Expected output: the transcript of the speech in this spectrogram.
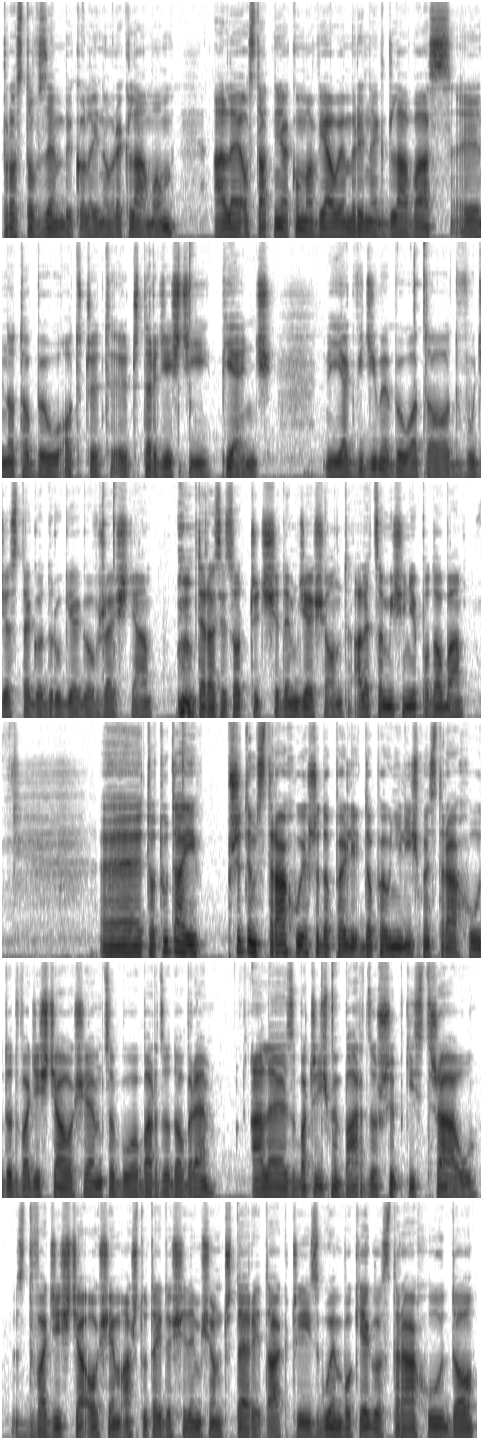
prosto w zęby kolejną reklamą ale ostatnio jak omawiałem rynek dla Was, y, no to był odczyt 45 y, i jak widzimy było to 22 września, teraz jest odczyt 70, ale co mi się nie podoba, e, to tutaj przy tym strachu jeszcze dopełniliśmy strachu do 28, co było bardzo dobre ale zobaczyliśmy bardzo szybki strzał z 28 aż tutaj do 74, tak? Czyli z głębokiego strachu do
